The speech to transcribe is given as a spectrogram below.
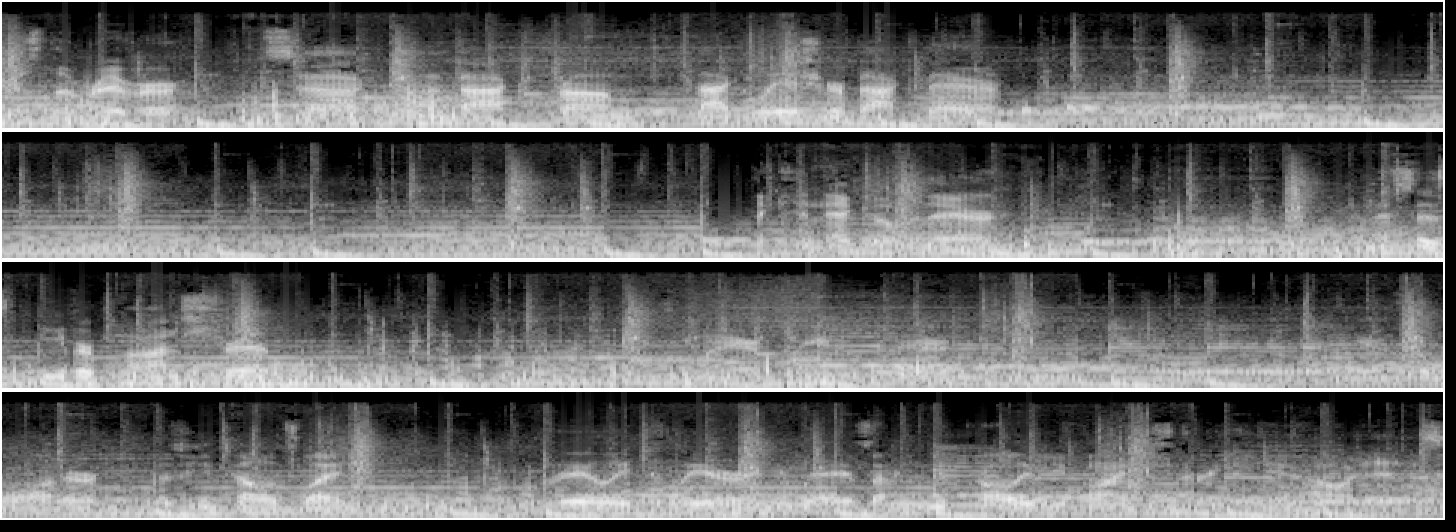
Here's the river. It's uh, coming back from that glacier back there. The Knik over there. And this is Beaver Pond Strip. See my airplane over there. Here's the water. As you can tell, it's like really clear anyways. I mean, you'd probably be fine just drinking it how it is.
